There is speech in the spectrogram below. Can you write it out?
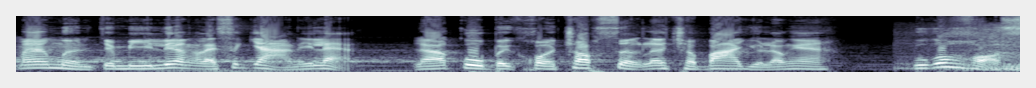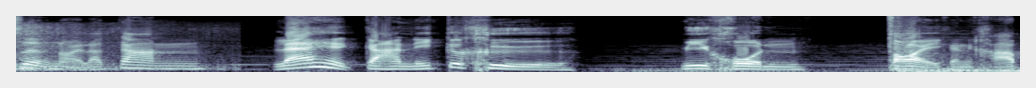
แม่งเหมือนจะมีเรื่องอะไรสักอย่างนี่แหละ แล้วกูเป็นคนชอบเสือกเรื่องชาวบ้านอยู่แล้วไง กูก็ขอเสือกหน่อยละกัน และเหตุการณ์นี้ก็คือ มีคนต่อยกันครับ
